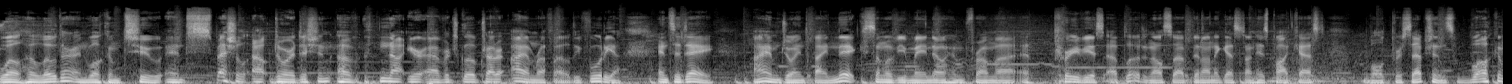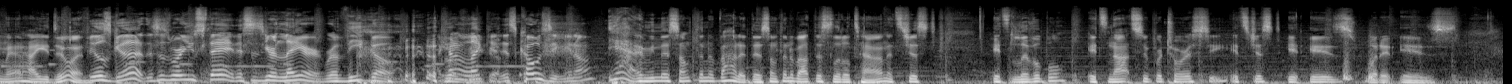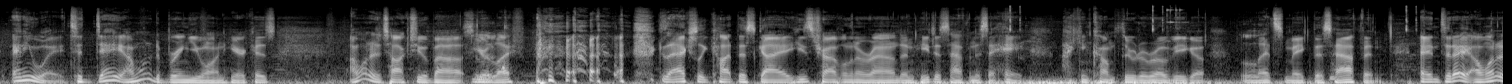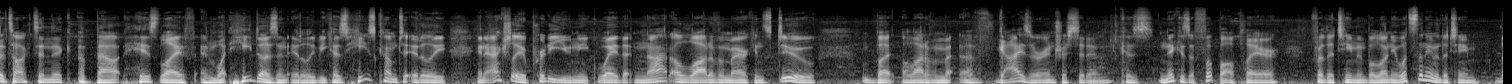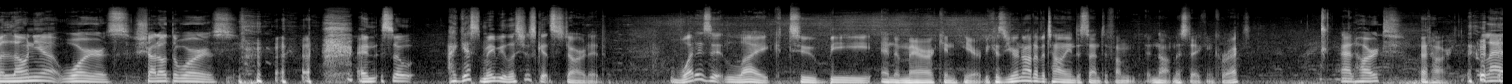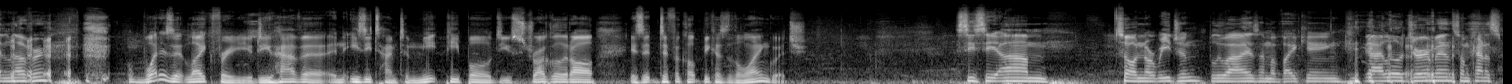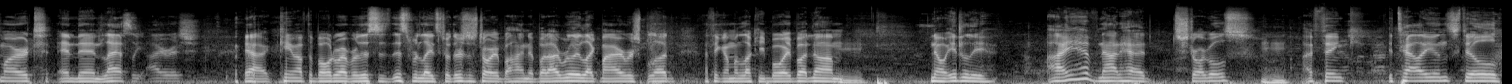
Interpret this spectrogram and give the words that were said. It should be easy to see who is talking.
Speaker 1: Well, hello there, and welcome to a special outdoor edition of Not Your Average Globetrotter. I am Rafael Di Furia, and today I am joined by Nick. Some of you may know him from uh, a previous upload, and also I've been on a guest on his podcast, Bold Perceptions. Welcome, man. How you doing?
Speaker 2: Feels good. This is where you stay. This is your lair, Rovigo. I kind of like it. It's cozy, you know.
Speaker 1: Yeah, I mean, there's something about it. There's something about this little town. It's just, it's livable. It's not super touristy. It's just, it is what it is. Anyway, today I wanted to bring you on here because I wanted to talk to you about your life. Because I actually caught this guy. He's traveling around and he just happened to say, Hey, I can come through to Rovigo. Let's make this happen. And today I wanted to talk to Nick about his life and what he does in Italy because he's come to Italy in actually a pretty unique way that not a lot of Americans do, but a lot of, of guys are interested in. Because Nick is a football player for the team in Bologna. What's the name of the team?
Speaker 2: Bologna Warriors. Shout out the Warriors.
Speaker 1: And so I guess maybe let's just get started. What is it like to be an American here? Because you're not of Italian descent, if I'm not mistaken, correct?
Speaker 2: At heart,
Speaker 1: At heart.
Speaker 2: Latin lover.
Speaker 1: what is it like for you? Do you have a, an easy time to meet people? Do you struggle at all? Is it difficult because of the language?
Speaker 2: CC. Um. So Norwegian, blue eyes. I'm a Viking. Got a little German, so I'm kind of smart. And then lastly, Irish. Yeah, came off the boat or whatever. This is this relates to it. There's a story behind it, but I really like my Irish blood. I think I'm a lucky boy. But um, no, Italy. I have not had struggles. I think Italians still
